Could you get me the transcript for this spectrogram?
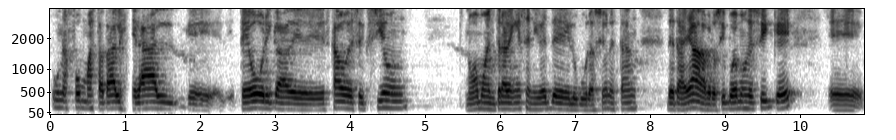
una forma estatal general, teórica de estado de sección. No vamos a entrar en ese nivel de lucuraciones tan detallada, pero sí podemos decir que eh,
